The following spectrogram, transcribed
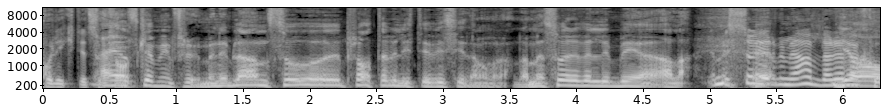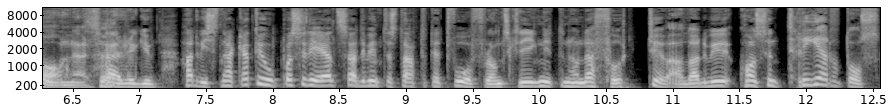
på riktigt Jag såklart. älskar min fru men ibland så pratar vi lite vid sidan av varandra. Men så är det väl med alla. Ja, men så är det med alla Ja, relationer. det. Herregud. Hade vi snackat ihop oss rejält så hade vi inte startat ett tvåfrontskrig 1940. Va? Då hade vi koncentrerat oss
